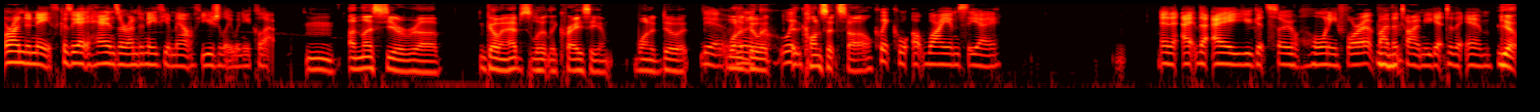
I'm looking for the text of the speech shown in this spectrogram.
or underneath? Because your hands are underneath your mouth usually when you clap. Mm, unless you're uh, going absolutely crazy and want to do it. Yeah, Want to do it quick- concert style. Quick uh, YMCA. And a, the A, you get so horny for it by Mm-hmm. the time you get to the M. Yep.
